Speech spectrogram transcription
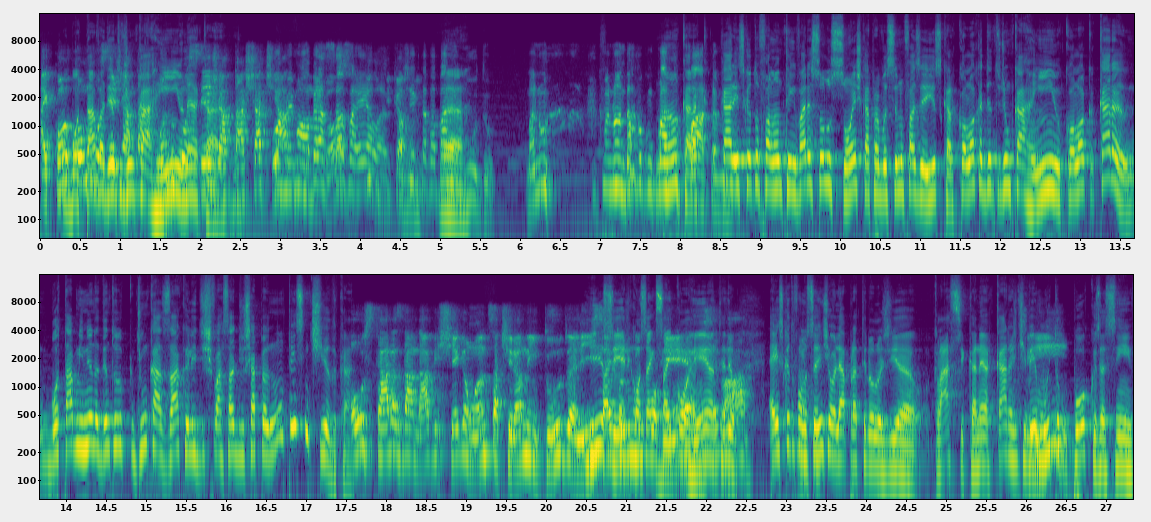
Aí quando, Eu botava como você dentro já de um tá- carrinho, quando né, você cara? já tá Pô, chateado meu irmão, abraçava negócio, ela, fingia ruim. que tava barrigudo, mas, não, mas não andava com quatro Não, cara, patas. cara, isso que eu tô falando, tem várias soluções, cara, pra você não fazer isso, cara. Coloca dentro de um carrinho, coloca. Cara, botar a menina dentro de um casaco, ele disfarçado de chapéu. Não tem sentido, cara. Ou os caras da nave chegam antes atirando em tudo ali, Isso, sai e todo ele mundo consegue sair correndo, entendeu? lá. É isso que eu tô falando. Se a gente olhar pra trilogia clássica, né, cara, a gente vê Sim. muito poucos, assim,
